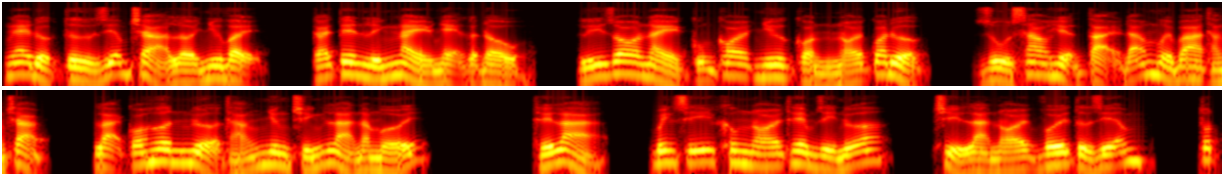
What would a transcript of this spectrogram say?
Nghe được từ diễm trả lời như vậy cái tên lính này nhẹ gật đầu lý do này cũng coi như còn nói qua được dù sao hiện tại đã mười ba tháng chạp lại có hơn nửa tháng nhưng chính là năm mới. Thế là binh sĩ không nói thêm gì nữa chỉ là nói với từ diễm tốt,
